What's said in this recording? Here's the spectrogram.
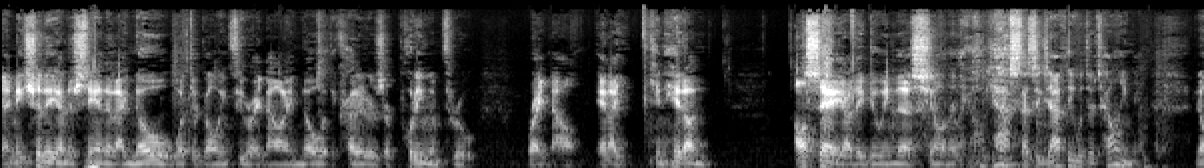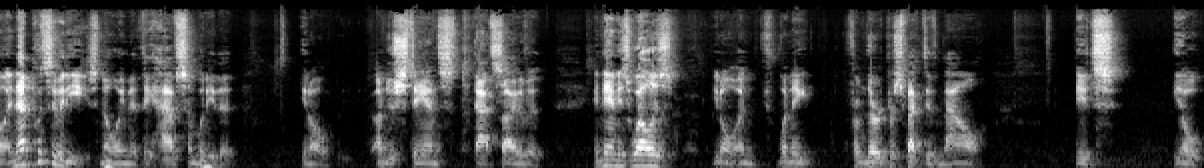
I make sure they understand that I know what they're going through right now and I know what the creditors are putting them through right now. And I can hit on, I'll say, are they doing this? You know, and they're like, oh, yes, that's exactly what they're telling me. You know, and that puts them at ease knowing that they have somebody that, you know, understands that side of it. And then as well as, you know, and when they, from their perspective now, it's, you know,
